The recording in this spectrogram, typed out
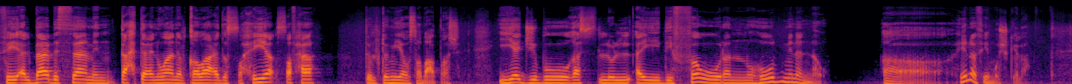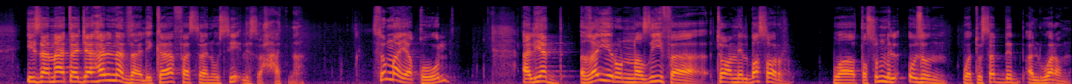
في الباب الثامن تحت عنوان القواعد الصحية صفحة 317 يجب غسل الأيدي فور النهوض من النوم. آه هنا في مشكلة. إذا ما تجاهلنا ذلك فسنسيء لصحتنا. ثم يقول اليد غير النظيفة تعمي البصر وتصم الأذن وتسبب الورم.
